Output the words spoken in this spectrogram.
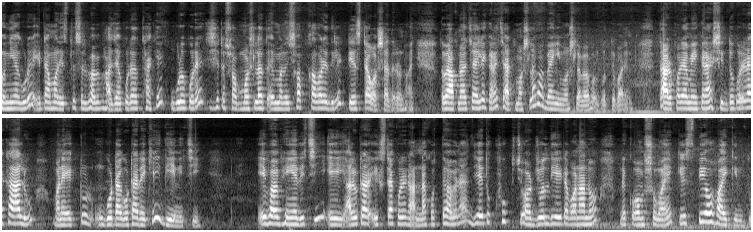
ধনিয়া গুঁড়ো, এটা আমার স্পেশালভাবে ভাজা করে থাকে, গুঁড়ো করে, সেটা সব মশলা মানে সব খাবারে দিলে টেস্টটা অসাধারণ হয়। তবে আপনারা চাইলে এখানে চাট মশলা বা ব্যাঙি মশলা ব্যবহার করতে পারেন। তারপরে আমি এখানে সিদ্ধ করে রাখা আলু মানে একটু গোটা গোটা রেখেই দিয়ে নিচ্ছি। এইভাবে ভেঙে দিচ্ছি। এই আলুটা এক্সট্রা করে রান্না করতে হবে না। যেহেতু খুব চটজল দিয়ে এটা বানানো মানে কম সময়ে। ক্রিস্পিও হয় কিন্তু,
